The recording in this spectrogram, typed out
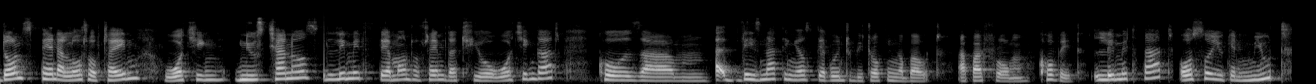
Don't spend a lot of time watching news channels. Limit the amount of time that you're watching that because um, uh, there's nothing else they're going to be talking about apart from COVID. Limit that. Also, you can mute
